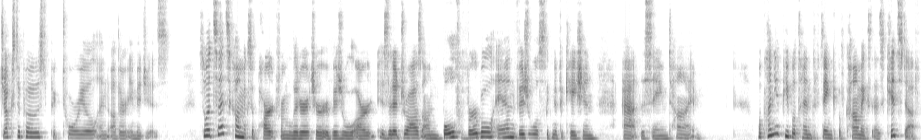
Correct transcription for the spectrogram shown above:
juxtaposed pictorial and other images. So, what sets comics apart from literature or visual art is that it draws on both verbal and visual signification at the same time. While plenty of people tend to think of comics as kid stuff,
